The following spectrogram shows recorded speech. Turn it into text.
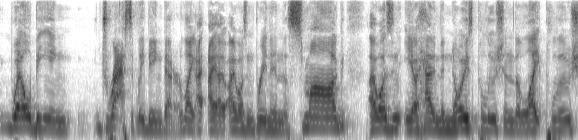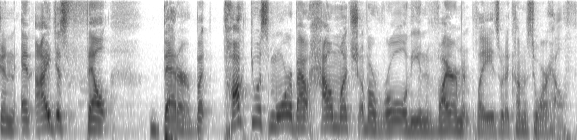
well being drastically being better. Like I, I, I wasn't breathing in the smog. I wasn't, you know, having the noise pollution, the light pollution, and I just felt better. But talk to us more about how much of a role the environment plays when it comes to our health.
